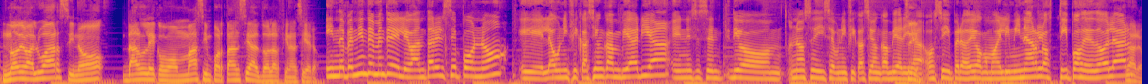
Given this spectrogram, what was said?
no devaluar, sino darle como más importancia al dólar financiero. Independientemente de levantar el cepo o no, eh, la unificación cambiaria en ese sentido, no se dice unificación cambiaria, Sí. o sí, pero digo como eliminar los tipos de dólar. Claro.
